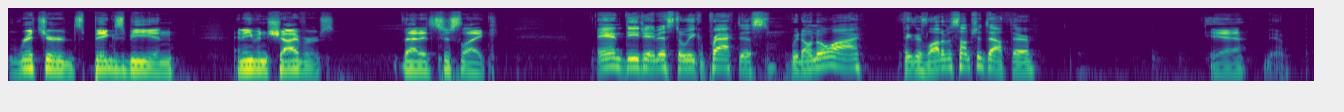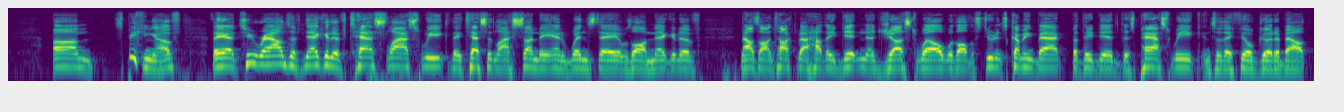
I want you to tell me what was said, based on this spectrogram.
Richards, Bigsby, and and even Shivers that it's just like And DJ missed a week of practice. We don't know why. I think there's a lot of assumptions out there. yeah. Yeah. Um, speaking of, they had two rounds of negative tests last week. They tested last Sunday and Wednesday. It was all negative. Malzahn talked about how they didn't adjust well with all the students coming back, but they did this past week, and so they feel good about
